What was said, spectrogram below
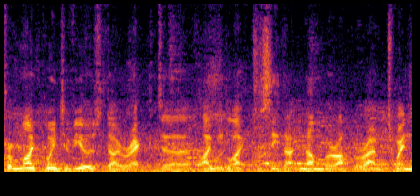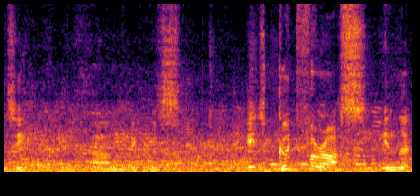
from my point of view as director, I would like to see that number up around 20 um, because it's good for us in that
